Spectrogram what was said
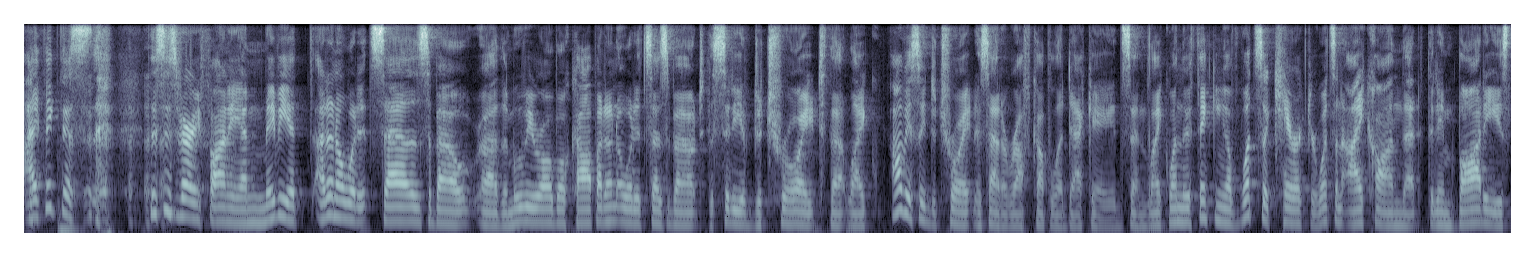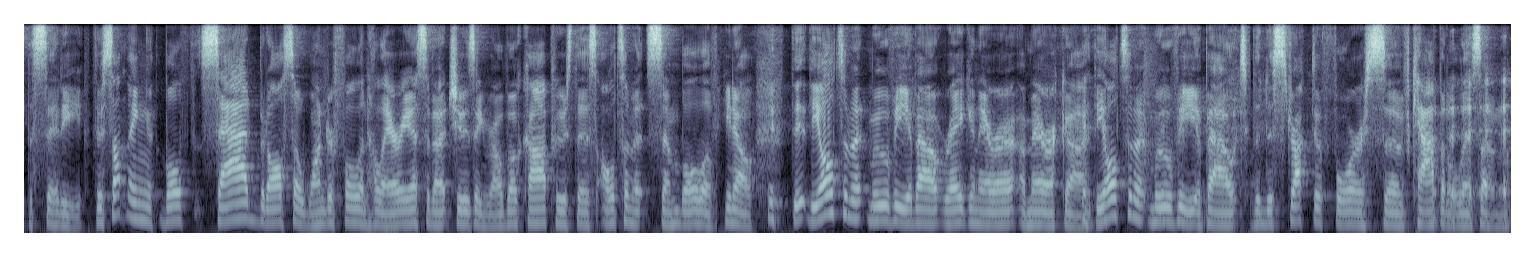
I think this, this is very funny. And maybe it, I don't know what it says about uh, the movie RoboCop. I don't know what it says about the city of Detroit. That like obviously Detroit has had a rough couple of decades, and like when they're thinking of what's a character, what's an icon that that embodies the city City. There's something both sad but also wonderful and hilarious about choosing RoboCop, who's this ultimate symbol of, you know, the, the ultimate movie about Reagan era America, the ultimate movie about the destructive force of capitalism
